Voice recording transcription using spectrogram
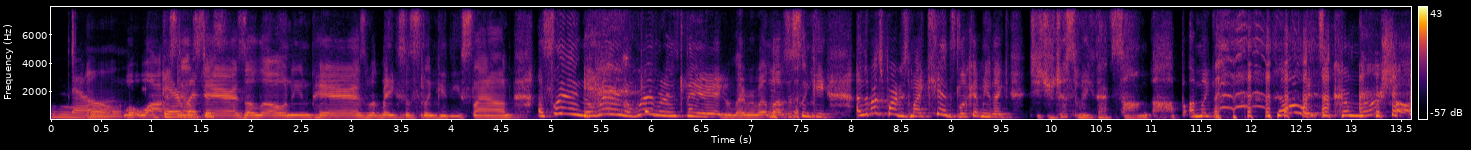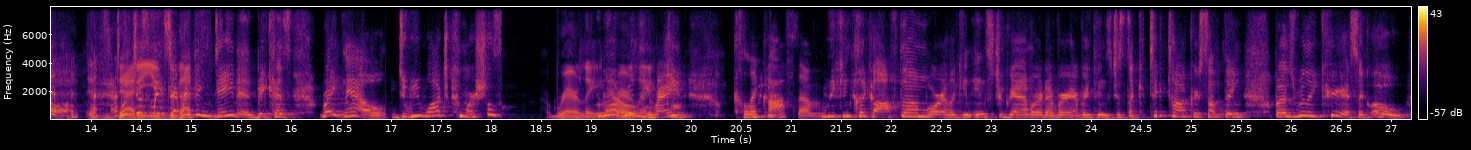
No. Um, what walks there downstairs a... alone in pairs? What makes a slinkity sound? A sling, a ring, a river thing. Everyone loves a slinky. And the best part is my kids look at me like, "Did you just make that song up?" I'm like, "No, it's a commercial." it's daddy. It just makes everything dated because right now, do we watch commercials? Rarely, rarely, right? Click we, off them. We can click off them, or like an Instagram or whatever. Everything's just like a TikTok or something. But I was really curious, like, oh,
